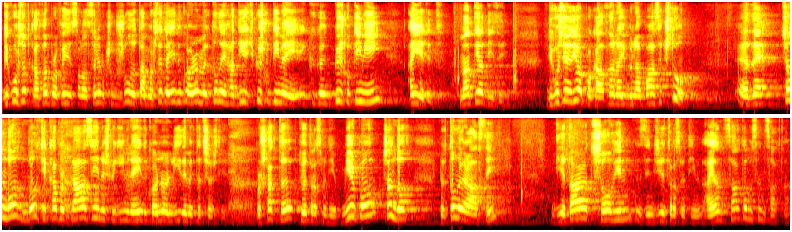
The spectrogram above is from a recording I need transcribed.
Dikush thotë ka thënë profeti sallallahu alajhi wasallam kështu kështu do ta mbështesë ajetin kuranor me këtë lloj hadithi që ky është kuptimi ai, ky është kuptimi i ajetit, me anë të hadithit. Dikush tjetër jo, po ka thënë ai Ibn Abbasi kështu. Edhe ça ndodh, ndodh që ka përplasje në shpjegimin e ajetit kuranor në lidhje me këtë çështje, për shkak të këtyre transmetimeve. Mirëpo, ça ndodh, në këtë lloj rasti, dijetarët shohin zinxhirët e transmetimit, a janë të sakta apo s'janë të sakta.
